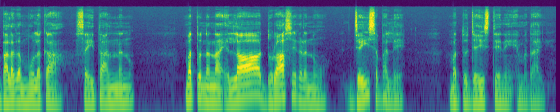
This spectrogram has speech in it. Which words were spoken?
ಬಲದ ಮೂಲಕ ಸೈತಾನನನ್ನು ಮತ್ತು ನನ್ನ ಎಲ್ಲ ದುರಾಸೆಗಳನ್ನು ಜಯಿಸಬಲ್ಲೆ ಮತ್ತು ಜಯಿಸ್ತೇನೆ ಎಂಬುದಾಗಿ.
